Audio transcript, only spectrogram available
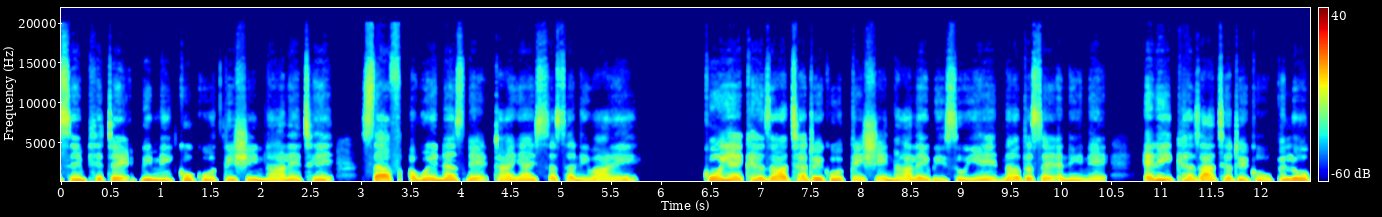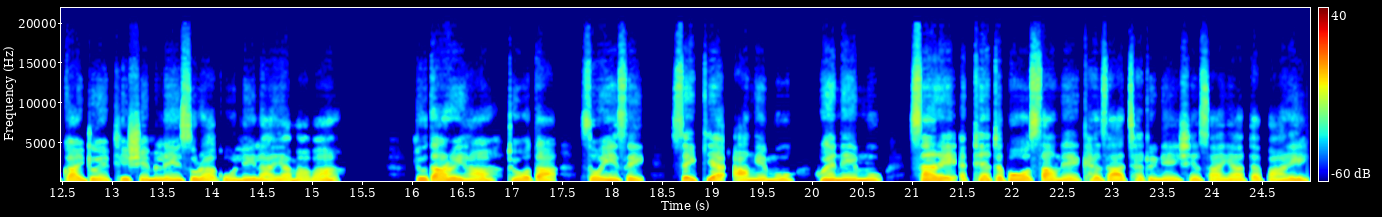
အဆင့်ဖြစ်တဲ့မိမိကိုယ်ကိုသိရှိနားလည်ခြင်း self awareness နဲ့ဓာတ်ရိုက်ဆက်ဆက်နေပါတယ်ကိုယ့်ရဲ့ခံစားချက်တွေကိုသိရှိနားလည်ပြီးဆိုရင် နောက်တစ်ဆင့်အနေနဲ့ အဲ့ဒီခံစားချက်တွေကိုဘယ်လိုကင်တွယ်ဖြေရှင်းမလဲဆိုတာကို လေ့လာရမှာပါလူသားတွေဟာဒေါသစိုးရိမ်စိတ်စိတ်ပြတ်အားငယ်မှုဝမ်းနည်းမှုစတဲ့အထက်တဘောဆောင်တဲ့ခံစားချက်တွေနဲ့ရှင်ဆိုင်ရတတ်ပါတယ်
